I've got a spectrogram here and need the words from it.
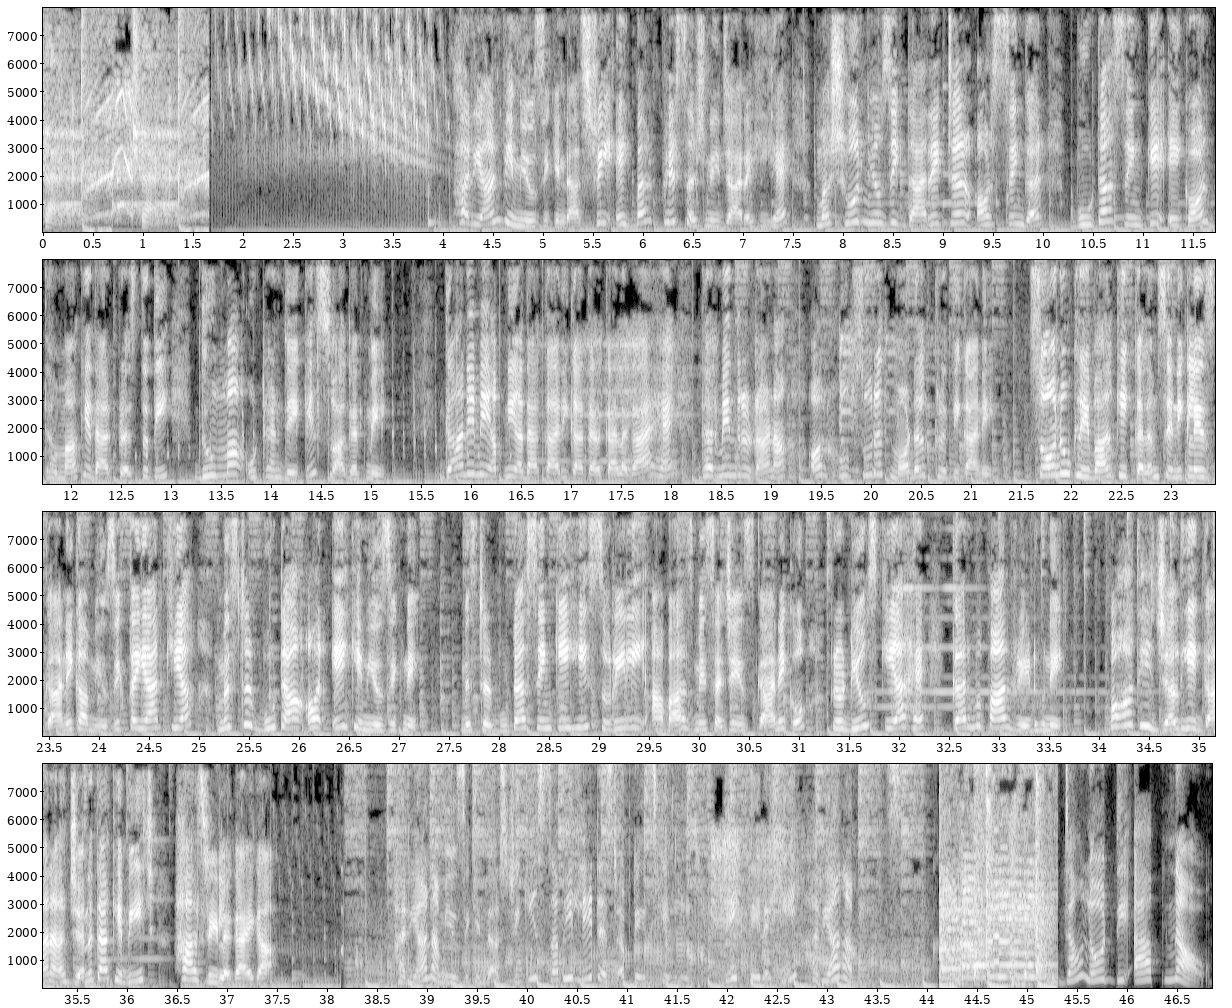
check. Haryanvi music industry एक बार फिर सजने जा रही है। मशहूर म्यूज़िक डायरेक्टर और सिंगर बूटा सिंह के एक और धमाकेदार प्रस्तुति धुम्मा उठन दे के स्वागत में। गाने में अपनी अदाकारी का तड़का लगाया है धर्मेंद्र राणा और खूबसूरत मॉडल कृतिका ने। सोनू ग्रेवाल की कलम से निकले इस गाने का म्यूज़िक तैयार किया मिस्टर बूटा और ए के म्यूज़िक ने। मिस्टर बूटा सिंह की ही सुरीली आवाज़ में सजे इस गाने को प्रोड्यूस किया है कर्मपाल रेडू ने। बहुत ही जल्द ये गाना जनता के बीच हाजिरी लगाएगा। हरियाणा म्यूज़िक इंडस्ट्री की सभी लेटेस्ट अपडेट्स के लिए देखते रहिए Haryana muse download the app now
